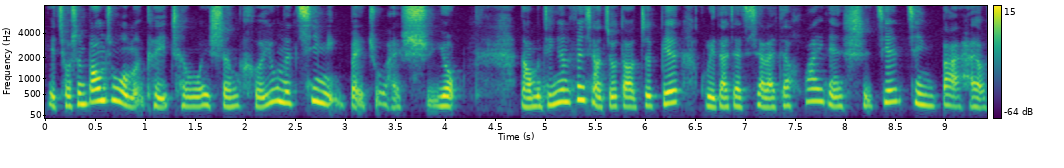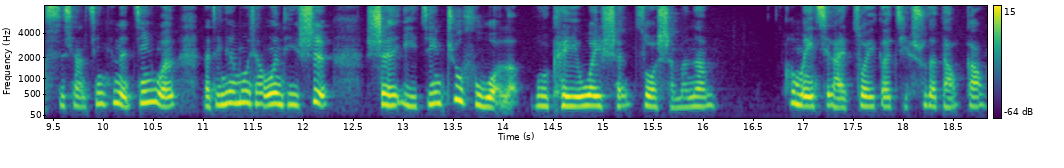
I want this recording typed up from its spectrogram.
也求神帮助我们，可以成为神合用的器皿，被主来使用。那我们今天的分享就到这边，鼓励大家接下来再花一点时间敬拜，还有思想今天的经文。那今天的梦想问题是：神已经祝福我了，我可以为神做什么呢？我们一起来做一个结束的祷告。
